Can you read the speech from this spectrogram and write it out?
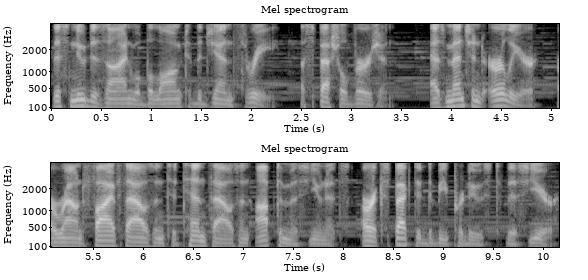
this new design will belong to the Gen 3, a special version. As mentioned earlier, around 5,000 to 10,000 Optimus units are expected to be produced this year.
